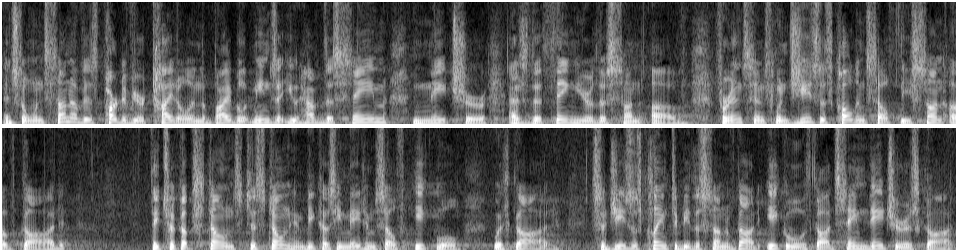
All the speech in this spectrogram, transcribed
And so when son of is part of your title in the Bible, it means that you have the same nature as the thing you're the son of. For instance, when Jesus called himself the son of God, they took up stones to stone him because he made himself equal with God. So Jesus claimed to be the Son of God, equal with God, same nature as God.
